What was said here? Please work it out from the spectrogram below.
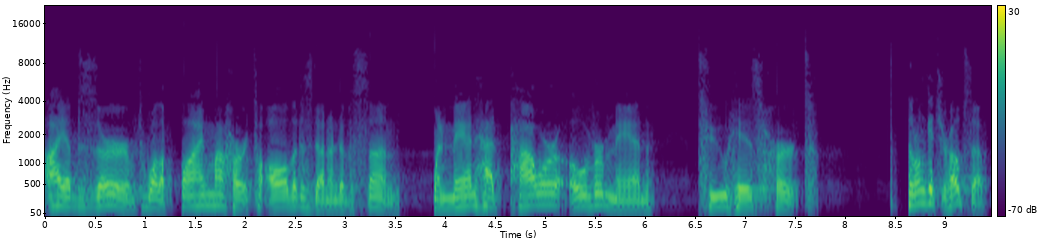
I observed while applying my heart to all that is done under the sun, when man had power over man to his hurt. So don't get your hopes up.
